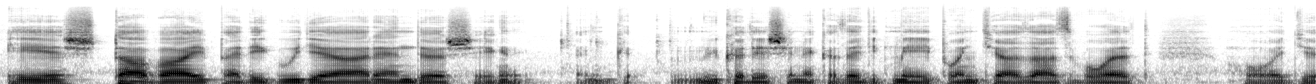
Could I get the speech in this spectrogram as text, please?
és tavaly pedig ugye a rendőrség működésének az egyik mélypontja az az volt, hogy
